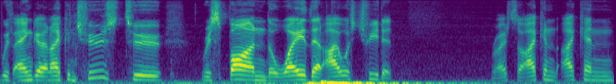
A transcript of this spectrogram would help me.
with anger, and I can choose to respond the way that I was treated. Right. So I can I can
